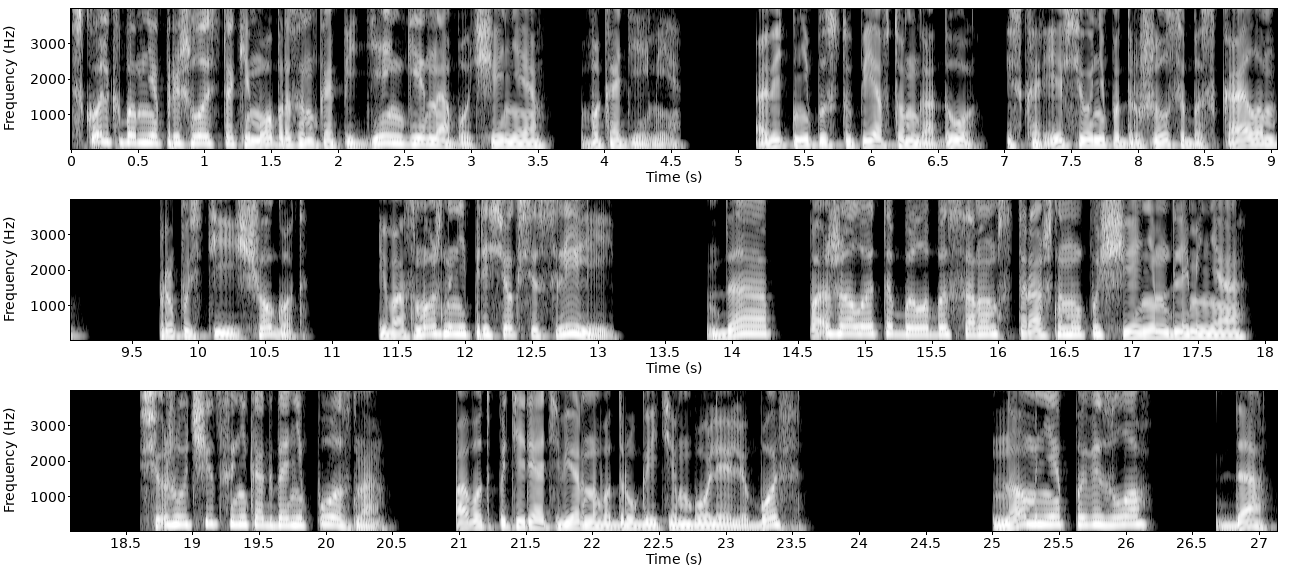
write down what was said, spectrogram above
сколько бы мне пришлось таким образом копить деньги на обучение в академии. А ведь не поступи я в том году и, скорее всего, не подружился бы с Кайлом, пропусти еще год и, возможно, не пересекся с Лилией. Да, пожалуй, это было бы самым страшным упущением для меня. Все же учиться никогда не поздно. А вот потерять верного друга и тем более любовь... Но мне повезло. Да,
